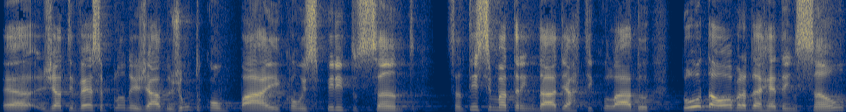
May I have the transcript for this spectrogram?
eh, já tivesse planejado, junto com o Pai, com o Espírito Santo, Santíssima Trindade, articulado toda a obra da redenção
